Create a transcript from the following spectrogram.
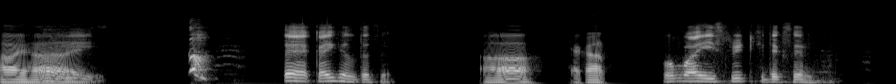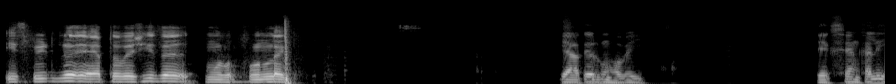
হায় হায়। তে একাই খেলতেছে। আহ হ্যাকার ও ভাই স্পিড কি দেখছেন? স্পিড যে এত বেশি যে ফোন লাগে। ইয়াতে এরকম হবেই। দেখছেন খালি?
